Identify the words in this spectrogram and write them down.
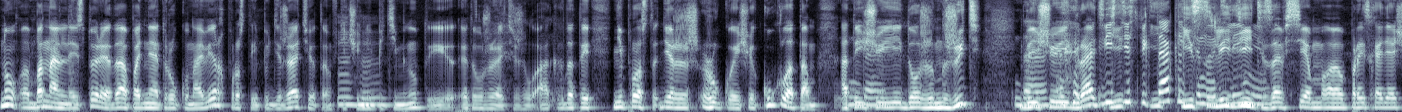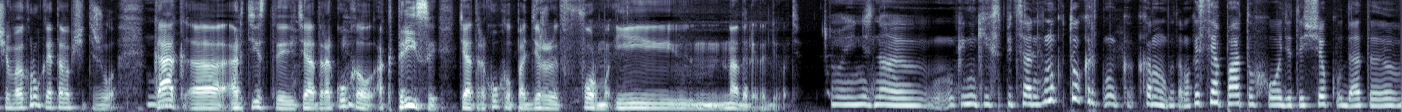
Ну, банальная история, да, поднять руку наверх просто и подержать ее там в течение угу. пяти минут, и это уже тяжело. А когда ты не просто держишь руку, а еще кукла там, а ты да. еще ей должен жить, да, да еще играть, Вести и, спектакль, и, и следить линию. за всем э, происходящим вокруг, это вообще тяжело. Да. Как э, артисты театра кукол, актрисы театра кукол поддерживает форму. И надо ли это делать? Ой, не знаю, никаких специальных. Ну, кто ну, кому там, к остеопату ходит, еще куда-то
